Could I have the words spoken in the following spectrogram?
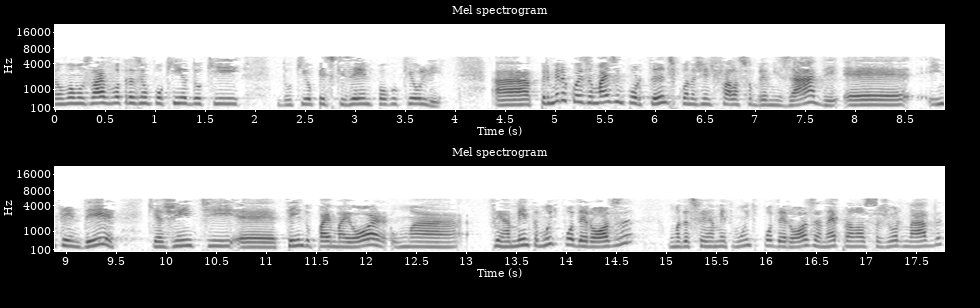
Então vamos lá, eu vou trazer um pouquinho do que, do que eu pesquisei, um pouco que eu li. A primeira coisa mais importante quando a gente fala sobre amizade é entender que a gente é, tem do Pai Maior uma ferramenta muito poderosa, uma das ferramentas muito poderosas né, para a nossa jornada,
